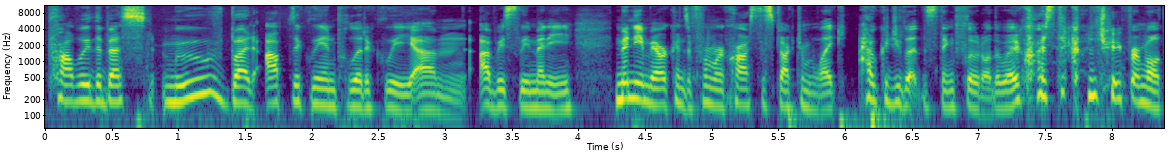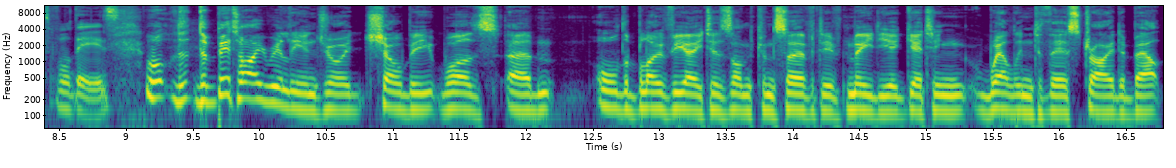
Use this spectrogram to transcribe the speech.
probably the best move, but optically and politically, um, obviously many many Americans from across the spectrum were like, how could you let this thing float all the way across the country for multiple days? Well, the, the bit I really enjoyed, Shelby, was. Um, all the bloviators on conservative media getting well into their stride about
